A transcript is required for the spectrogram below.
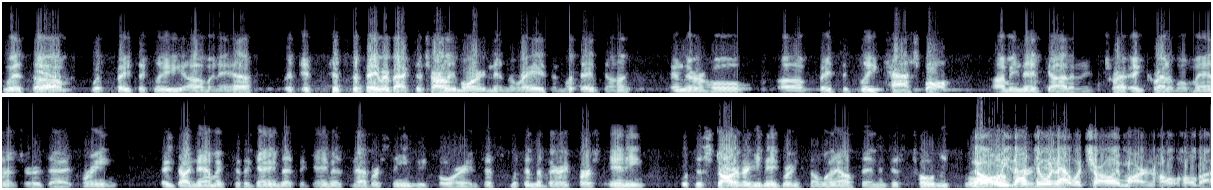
With Yeah. um, with basically uh, Manaea, it, it tips the favor back to Charlie Morton and the Rays and what they've done and their whole uh, basically cash ball. I mean, they've got an incre- incredible manager that brings a dynamic to the game that the game has never seen before. And just within the very first inning, with the starter, he may bring someone else in and just totally throw No, he's not doing hitter. that with Charlie Martin. Hold, hold on.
